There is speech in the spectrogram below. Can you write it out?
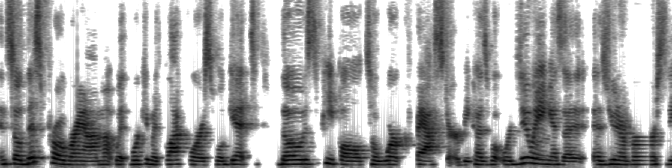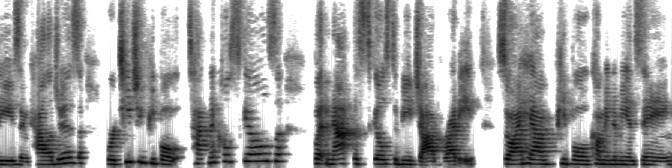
And so this program with working with Blockforce will get those people to work faster because what we're doing as a as universities and colleges, we're teaching people technical skills but not the skills to be job ready. So I have people coming to me and saying,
